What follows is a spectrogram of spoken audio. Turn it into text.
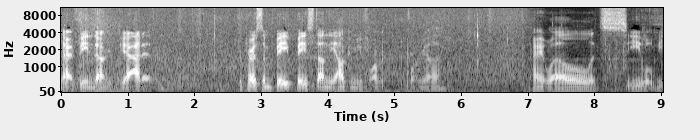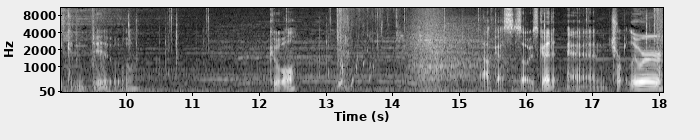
Alright, fiend dung. Got it. Prepare some bait based on the alchemy form formula. Alright, well, let's see what we can do. Cool. Alcast is always good. And short lure.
